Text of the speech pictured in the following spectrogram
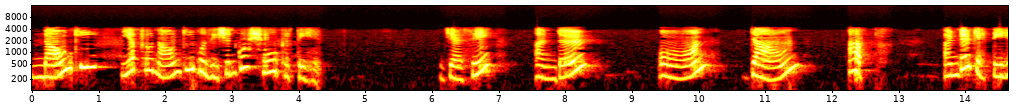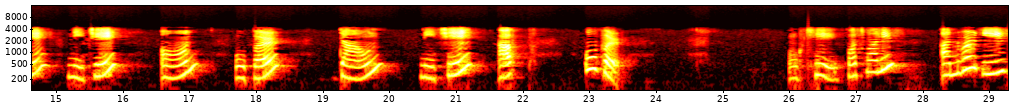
नाउन की या प्रोनाउन की पोजीशन को शो करते हैं। जैसे under on down up under कहते हैं नीचे ऑन ऊपर डाउन नीचे अप ऊपर। Okay, first one is, Anwar is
